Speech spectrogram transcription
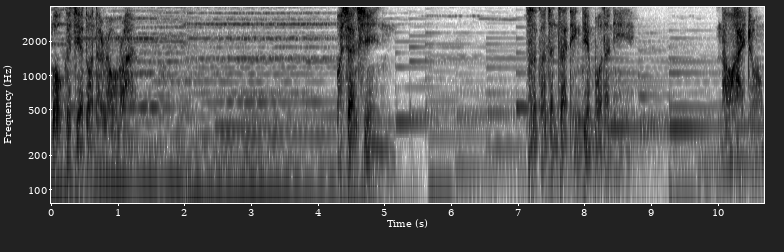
某个阶段的柔软。我相信，此刻正在听电波的你，脑海中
